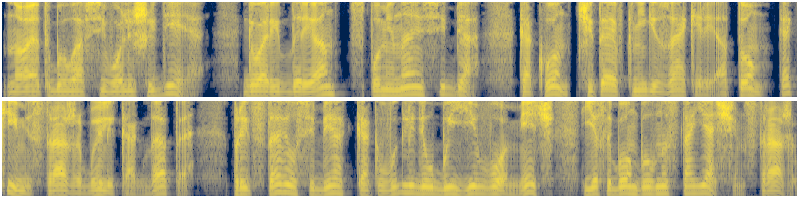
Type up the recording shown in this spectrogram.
но это была всего лишь идея. — говорит Дариан, вспоминая себя, как он, читая в книге Закери о том, какими стражи были когда-то, представил себе, как выглядел бы его меч, если бы он был настоящим стражем,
